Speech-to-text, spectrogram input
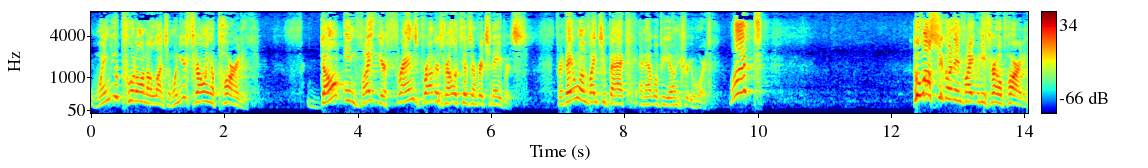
when you put on a luncheon, when you're throwing a party, don't invite your friends, brothers, relatives, and rich neighbors, for they will invite you back, and that will be your only reward. What? Who else are you going to invite when you throw a party?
